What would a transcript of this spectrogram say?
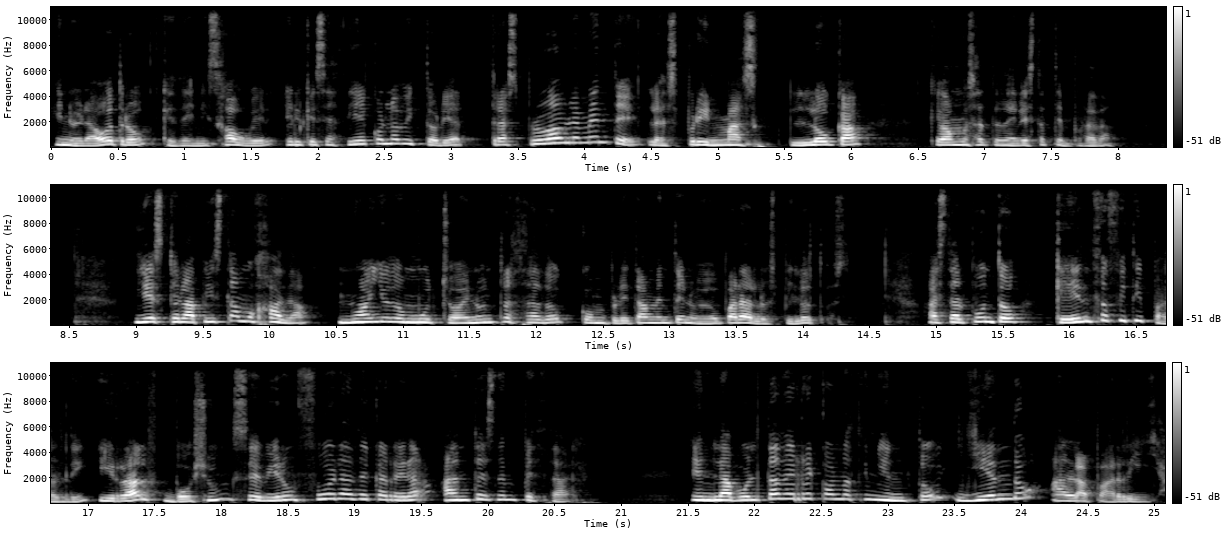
Y no era otro que Dennis Hauger el que se hacía con la victoria tras probablemente la sprint más loca que vamos a tener esta temporada. Y es que la pista mojada no ayudó mucho en un trazado completamente nuevo para los pilotos, hasta el punto que Enzo Fittipaldi y Ralph Boschung se vieron fuera de carrera antes de empezar, en la vuelta de reconocimiento yendo a la parrilla.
